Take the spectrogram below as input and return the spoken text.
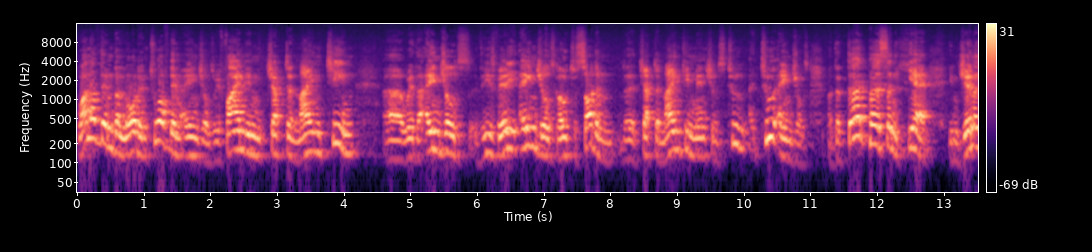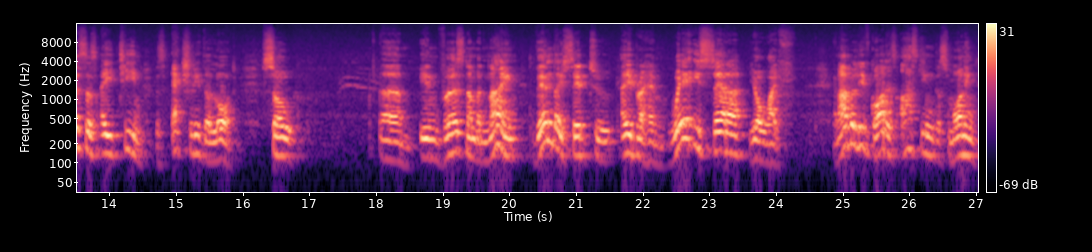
one of them the Lord and two of them angels. We find in chapter 19 uh, where the angels, these very angels, go to Sodom. The chapter 19 mentions two, uh, two angels. But the third person here in Genesis 18 is actually the Lord. So um, in verse number 9, then they said to Abraham, Where is Sarah, your wife? And I believe God is asking this morning,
